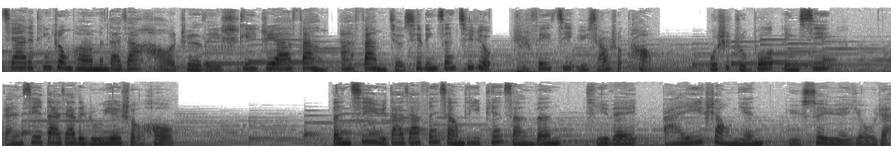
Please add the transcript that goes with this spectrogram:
亲爱的听众朋友们，大家好，这里是荔枝 FM FM 九七零三七六，纸飞机与小手套，我是主播林夕，感谢大家的如约守候。本期与大家分享的一篇散文，题为《白衣少年与岁月有染》。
